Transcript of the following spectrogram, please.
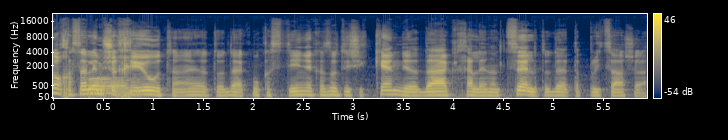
לא, חסר לי המשכיות, אה, אתה יודע, כמו קסאטקינה כזאת, שכן ידעה ככה לנצל, אתה יודע, את הפריצה שלה.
